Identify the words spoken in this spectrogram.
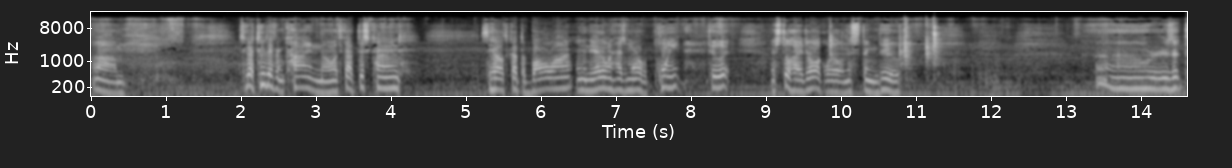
Um, it's got two different kind though. It's got this kind See how it's got the ball on it? And then the other one has more of a point to it. There's still hydraulic oil in this thing too. Uh, where is it?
